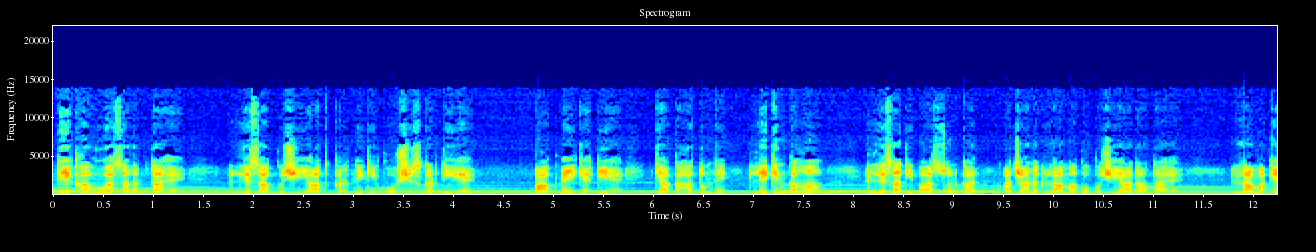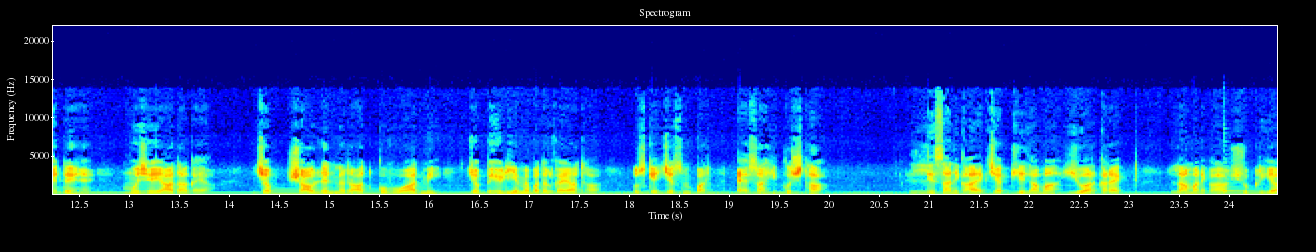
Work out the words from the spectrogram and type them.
देखा हुआ सा लगता है। लिसा कुछ याद करने की कोशिश करती है। पाक में ही कहती है, क्या कहा तुमने? लेकिन कहा? लिसा की बात सुनकर अचानक लामा को कुछ याद आता है। लामा कहते हैं, मुझे याद आ गया। जब शाओलिन में रात को वो आदमी जब भेड़िए में बदल गया था, उसके जिस्म पर ऐसा ही कुछ था। लिसा ने कहा exactly Lama you are correct Lama ने कहा, शुक्रिया।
